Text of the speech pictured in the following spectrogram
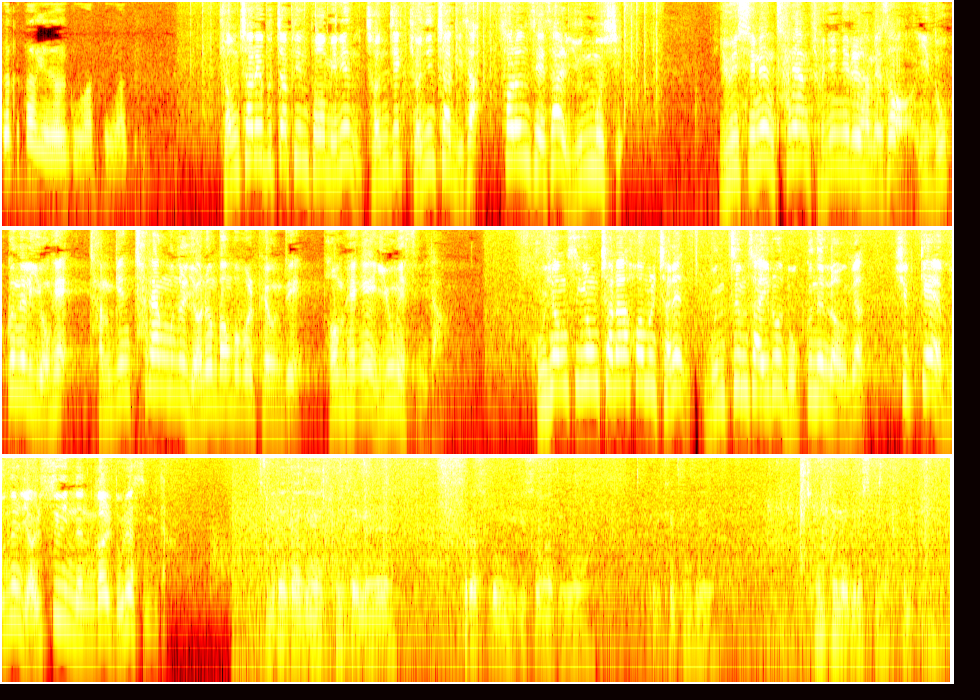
깨끗하게 열고 갔어요. 아주. 경찰에 붙잡힌 범인은 전직 견인차 기사 33살 윤모 씨. 윤 씨는 차량 견인 일을 하면서 이 노끈을 이용해 잠긴 차량 문을 여는 방법을 배운 뒤 범행에 이용했습니다. 구형 승용차나 화물차는 문틈 사이로 노끈을 넣으면 쉽게 문을 열 수 있는 걸 노렸습니다. 일하다 그냥 돈 때문에 불화스러운 일이 있어가지고 이렇게 된 거예요. 돈 때문에 그랬습니다. 돈 때문에.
